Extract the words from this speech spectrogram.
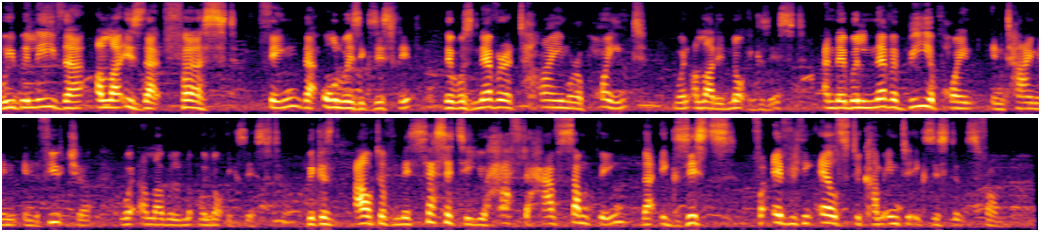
We believe that Allah is that first thing that always existed. There was never a time or a point when Allah did not exist, and there will never be a point in time in, in the future where Allah will not, will not exist. Because out of necessity, you have to have something that exists for everything else to come into existence from.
